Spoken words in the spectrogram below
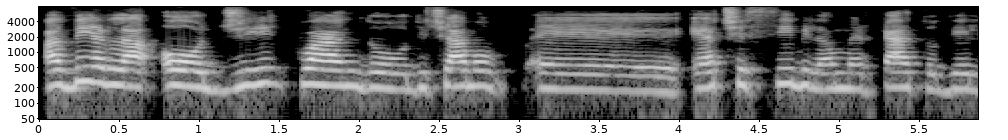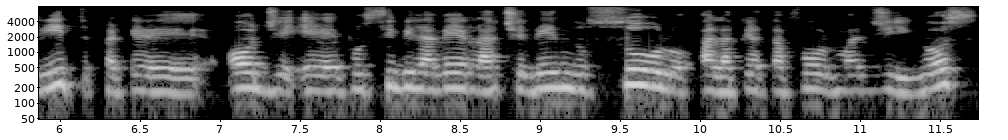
averla oggi, quando diciamo è, è accessibile a un mercato di elite, perché oggi è possibile averla accedendo solo alla piattaforma Gigos,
